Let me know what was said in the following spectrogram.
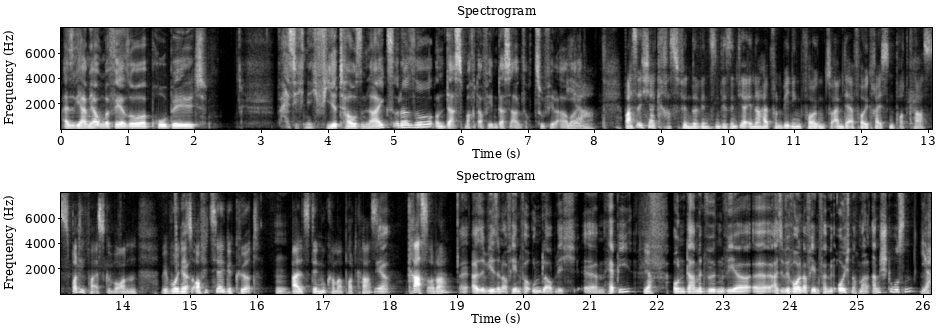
Also wir haben ja ungefähr so pro Bild, weiß ich nicht, 4000 Likes oder so. Und das macht auf jeden Fall, das ist einfach zu viel Arbeit. Ja. Was ich ja krass finde, Vincent, wir sind ja innerhalb von wenigen Folgen zu einem der erfolgreichsten Podcasts Spotifys geworden. Wir wurden Ja. jetzt offiziell gekürt als der Newcomer Podcast. Ja. Krass, oder? Also wir sind auf jeden Fall unglaublich ähm, happy. Ja. Und damit würden wir, äh, also wir wollen auf jeden Fall mit euch nochmal anstoßen. Ja.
